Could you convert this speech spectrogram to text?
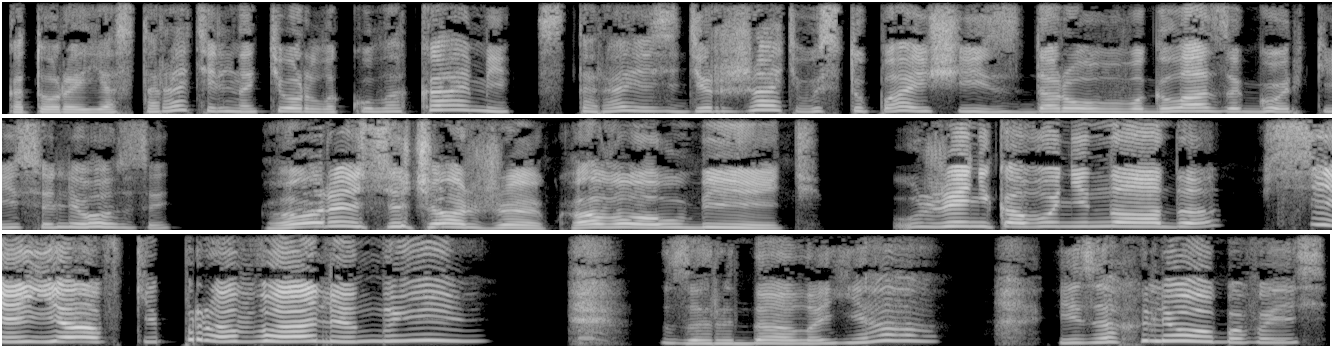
которое я старательно терла кулаками, стараясь сдержать выступающие из здорового глаза горькие слезы. «Говори сейчас же, кого убить?» «Уже никого не надо! Все явки провалены!» Зарыдала я и, захлебываясь,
